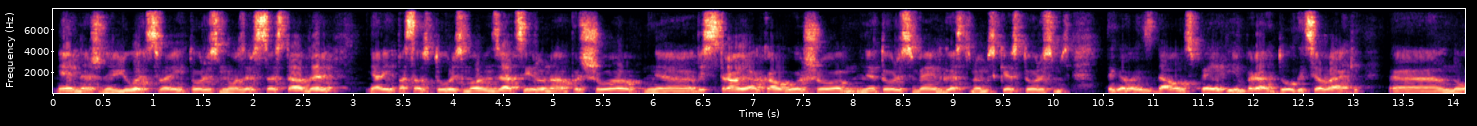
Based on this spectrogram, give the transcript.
ēdināšana ļoti svarīga turisma nozares sastāvdaļa. Arī Pasaules turisma organizācija runā par šo visstraujāk augošo turismu veidu, gastronomiskais turisms. Tagad daudz pētījumu parāda to, ka cilvēki, nu,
